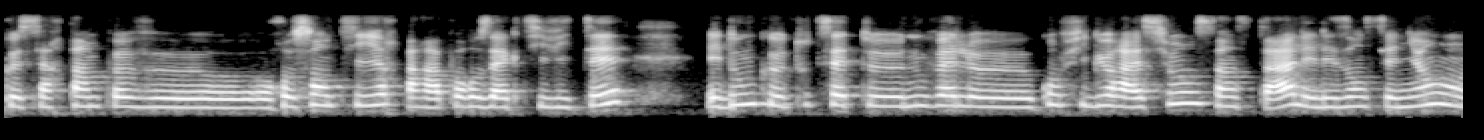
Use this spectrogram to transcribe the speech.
que certains peuvent euh, ressentir par rapport aux activités. Et donc, toute cette nouvelle configuration s'installe et les enseignants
